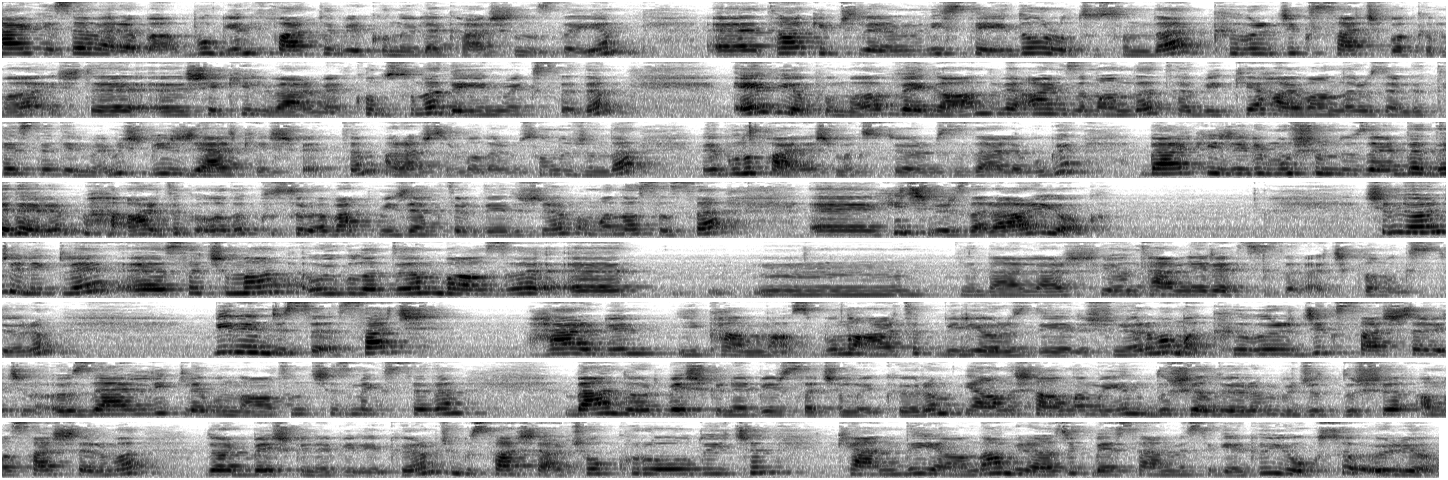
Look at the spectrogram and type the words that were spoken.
Herkese merhaba. Bugün farklı bir konuyla karşınızdayım. Ee, takipçilerimin isteği doğrultusunda kıvırcık saç bakımı, işte e, şekil verme konusuna değinmek istedim. Ev yapımı, vegan ve aynı zamanda tabii ki hayvanlar üzerinde test edilmemiş bir jel keşfettim araştırmalarım sonucunda ve bunu paylaşmak istiyorum sizlerle bugün. Belki jeli muşun üzerinde denerim. Artık o da kusura bakmayacaktır diye düşünüyorum ama nasılsa e, hiçbir zararı yok. Şimdi öncelikle e, saçıma uyguladığım bazı e, hmm, ne derler yöntemleri sizlere açıklamak istiyorum. Birincisi saç her gün yıkanmaz. Bunu artık biliyoruz diye düşünüyorum ama kıvırcık saçlar için özellikle bunun altını çizmek istedim. Ben 4-5 güne bir saçımı yıkıyorum. Yanlış anlamayın duş alıyorum vücut duşu ama saçlarımı 4-5 güne bir yıkıyorum. Çünkü saçlar çok kuru olduğu için kendi yağından birazcık beslenmesi gerekiyor yoksa ölüyor.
